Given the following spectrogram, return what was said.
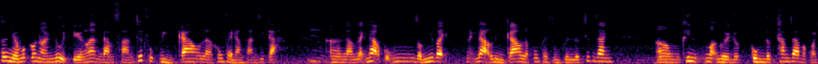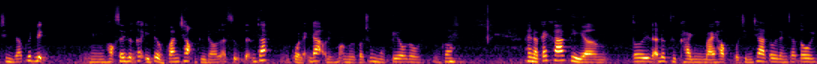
Tôi nhớ một câu nói nổi tiếng là đàm phán thuyết phục đỉnh cao là không phải đàm phán gì cả ừ. à, làm lãnh đạo cũng giống như vậy lãnh đạo đỉnh cao là không phải dùng quyền lực chức danh à, khi mọi người được cùng được tham gia vào quá trình ra quyết định um, hoặc xây dựng các ý tưởng quan trọng thì đó là sự dẫn dắt của lãnh đạo để mọi người có chung mục tiêu rồi đúng không ừ. hay nói cách khác thì uh, tôi đã được thực hành bài học của chính cha tôi dành cho tôi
